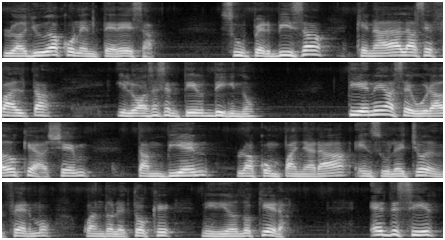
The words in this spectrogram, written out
lo ayuda con entereza, supervisa que nada le hace falta y lo hace sentir digno, tiene asegurado que Hashem también lo acompañará en su lecho de enfermo cuando le toque ni Dios lo quiera es decir,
